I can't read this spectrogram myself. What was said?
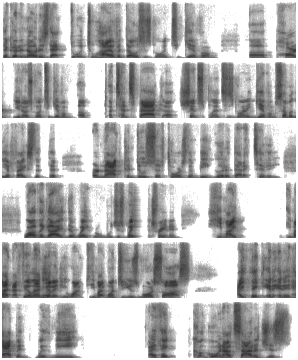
they're going to notice that doing too high of a dose is going to give them a hard, you know, is going to give them a, a tense back, a shin splints, is going to give them some of the effects that that are not conducive towards them being good at that activity. While the guy in the weight room, which is weight training, he might he might not feel any of it. He want he might want to use more sauce. I think, and, and it happened with me. I think going outside of just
